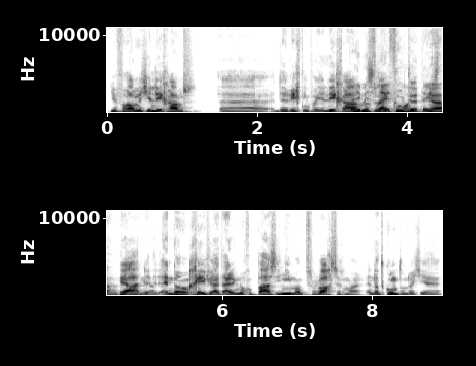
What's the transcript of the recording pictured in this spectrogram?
je verandert je lichaams, eh, de richting van je lichaam, je misleidt voeten. tegenstander. Ja, en dan geef je uiteindelijk nog een paas die niemand verwacht, zeg maar. En dat komt omdat je,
